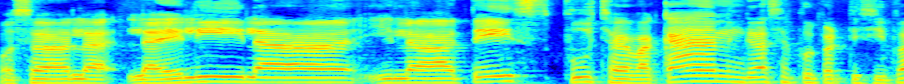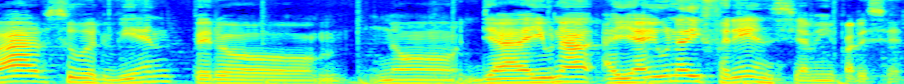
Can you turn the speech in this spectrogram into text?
O sea, la, la Ellie y la, y la Taze, pucha, bacán, gracias por participar, súper bien, pero no, ya hay una, ya hay una diferencia a mi parecer.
